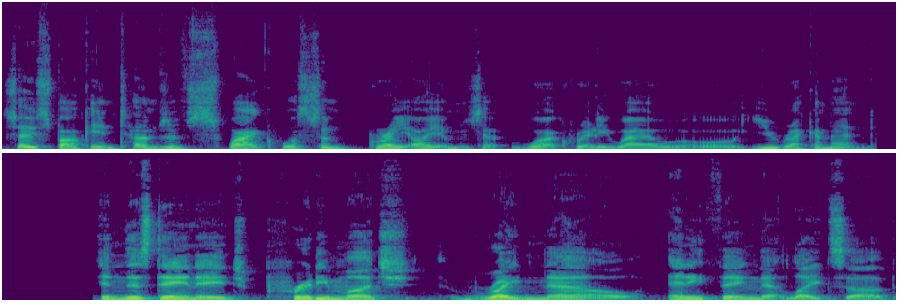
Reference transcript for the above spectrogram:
So Sparky, in terms of swag, what's some great items that work really well or you recommend? In this day and age, pretty much right now, anything that lights up,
